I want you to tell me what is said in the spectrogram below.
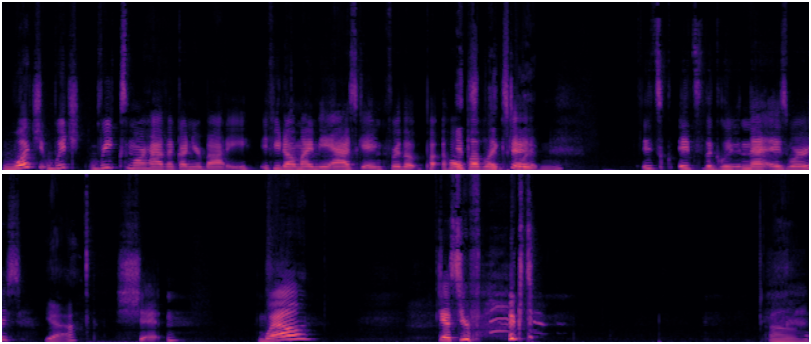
Which which wreaks more havoc on your body, if you don't mind me asking, for the pu- whole It's, public it's to. gluten. It's it's the gluten that is worse. Yeah. Shit. Well, guess you're fucked. Um,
